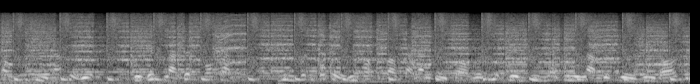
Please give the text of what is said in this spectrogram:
sau những gì đã thể hiện, dù biết là rất khó khăn, nhưng vẫn có thể hy vọng vào khả năng thầy trò huấn luyện viên Tim Neville làm được điều gì đó trước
